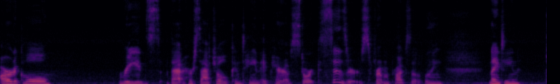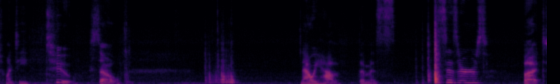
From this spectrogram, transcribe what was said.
article reads that her satchel contained a pair of stork scissors from approximately 1922. So now we have them as scissors, but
